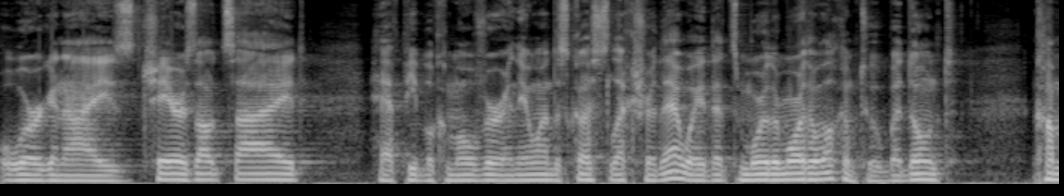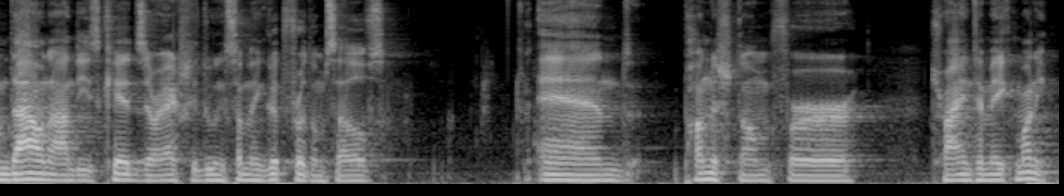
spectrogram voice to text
organize chairs outside, have people come over and they want to discuss lecture that way, that's more they're more than welcome to. But don't come down on these kids that are actually doing something good for themselves and punish them for trying to make money.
